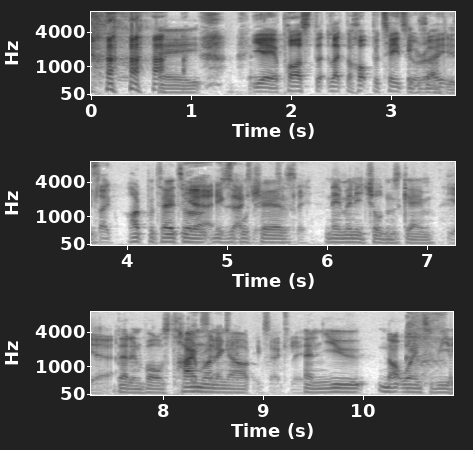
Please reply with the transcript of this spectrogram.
a yeah, past the, like the hot potato, right? It's like hot potato, Yeah, musical exactly, chairs. exactly. Name any children's game yeah, that involves time running out exactly. and you not wanting to be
